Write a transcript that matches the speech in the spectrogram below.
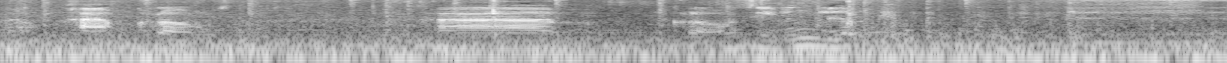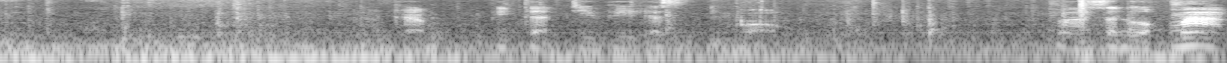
เราข้ามคลองข้ามคลองสีเหลืองๆเนี่ยนะครับพิกัด GPS บอกมาสะดวกมาก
